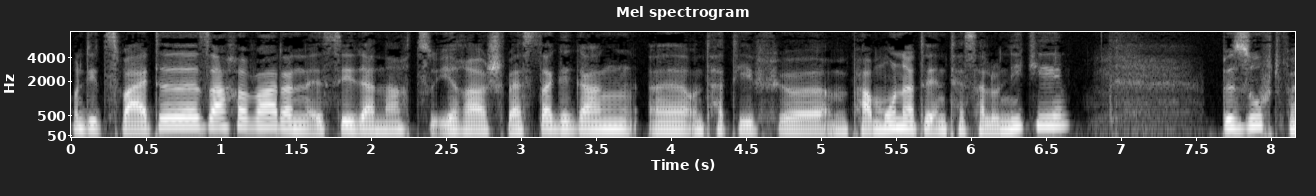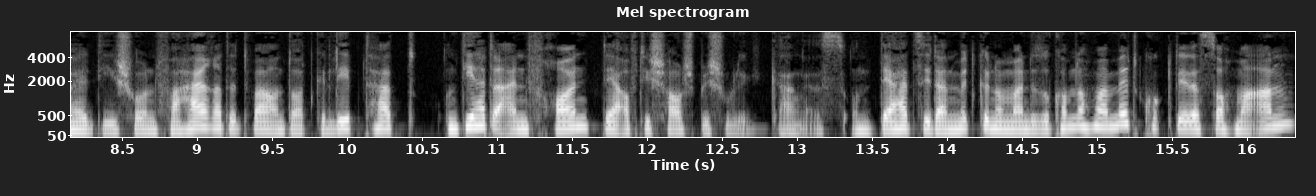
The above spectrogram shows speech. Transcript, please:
und die zweite Sache war, dann ist sie danach zu ihrer Schwester gegangen äh, und hat die für ein paar Monate in Thessaloniki besucht, weil die schon verheiratet war und dort gelebt hat. Und die hatte einen Freund, der auf die Schauspielschule gegangen ist. Und der hat sie dann mitgenommen, meinte so, komm doch mal mit, guck dir das doch mal an.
